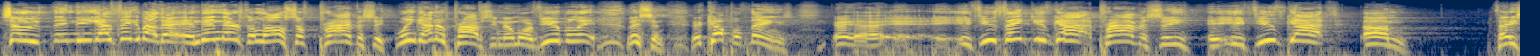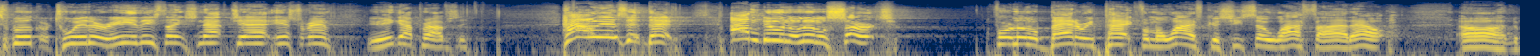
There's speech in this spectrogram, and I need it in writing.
So then you got to think about that. And then there's the loss of privacy. We ain't got no privacy no more. If you believe, listen, a couple things. Uh, uh, if you think you've got privacy, if you've got um, Facebook or Twitter or any of these things, Snapchat, Instagram, you ain't got privacy. How is it that I'm doing a little search for a little battery pack for my wife because she's so Wi Fi'd out? Uh, the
